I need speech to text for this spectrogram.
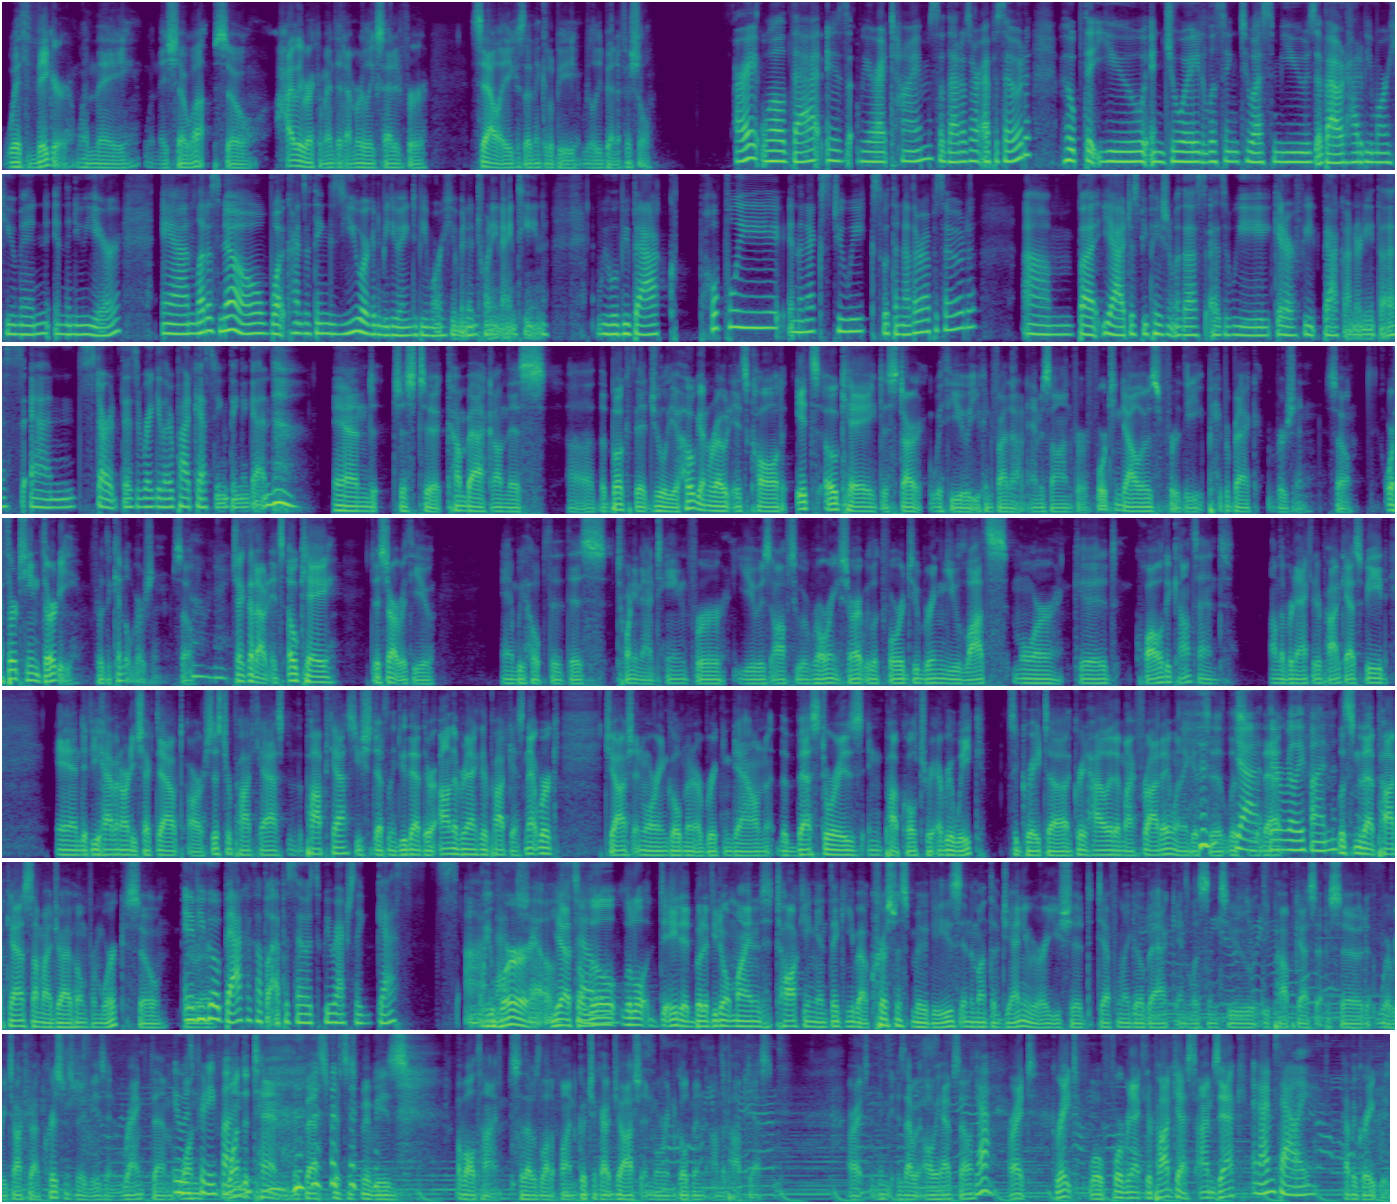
with vigor when they when they show up. So highly recommend it. I'm really excited for Sally because I think it'll be really beneficial. All right. Well, that is, we are at time. So that is our episode. We hope that you enjoyed listening to us muse about how to be more human in the new year. And let us know what kinds of things you are going to be doing to be more human in 2019. We will be back hopefully in the next two weeks with another episode. Um, but yeah, just be patient with us as we get our feet back underneath us and start this regular podcasting thing again. And just to come back on this, uh, the book that Julia Hogan wrote, it's called "It's Okay to Start with You." You can find that on Amazon for fourteen dollars for the paperback version, so or thirteen thirty for the Kindle version. So Oh, nice. check that out. It's okay to start with you, and we hope that this 2019 for you is off to a roaring start. We look forward to bringing you lots more good quality content on the Vernacular Podcast feed. And if you haven't already checked out our sister podcast, the Popcast, you should definitely do that. They're on the Vernacular Podcast Network. Josh and Maureen Goldman are breaking down the best stories in pop culture every week. It's a great, uh, great highlight of my Friday when I get to listen yeah, to that. they're really fun. listen to that podcast on my drive home from work. So, And if you go back a couple episodes, we were actually guests we were, show. yeah, it's a little, little dated, but if you don't mind talking and thinking about Christmas movies in the month of January, you should definitely go back and listen to the podcast episode where we talked about Christmas movies and ranked them. It was one, pretty fun. One to ten, the best Christmas movies of all time. So that was a lot of fun. Go check out Josh and Maureen Goldman on the podcast. All right, I think, is that all we have, Sally? Yeah. All right, great. Well, for Vernacular Podcast, I'm Zach. And I'm Sally. Have a great week.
